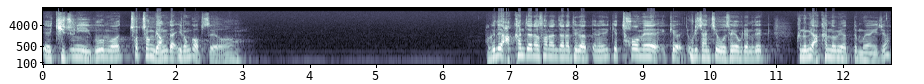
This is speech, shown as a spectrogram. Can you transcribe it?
예, 기준이고 뭐 초청 명단 이런 거 없어요. 아 근데 악한 자나 선한 자나 데려왔더니 이렇게 처음에 이렇게 우리 잔치에 오세요 그랬는데 그놈이 악한 놈이었던 모양이죠.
